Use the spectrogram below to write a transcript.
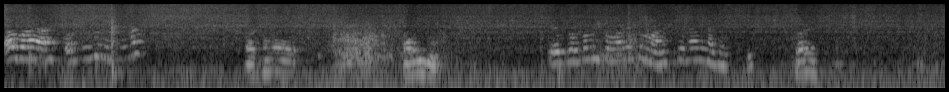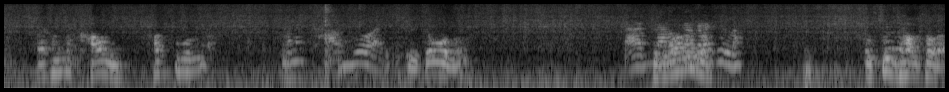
আবার কতদিন হলো না? এখনও কম দূর প্রথম তোমার মাংস রান্না করছি। তাই? এখন তো খাওনি। খাচ্ছি বলল? মানে খাব আর। বলো। তো? প্রচুর ঝাল ছড়া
